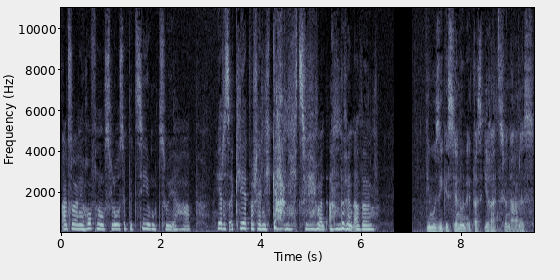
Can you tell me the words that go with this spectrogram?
also eine hoffnungslose Beziehung zu ihr habe. Ja, das erklärt wahrscheinlich gar nichts für jemand anderen, aber. Die Musik ist ja nun etwas Irrationales.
